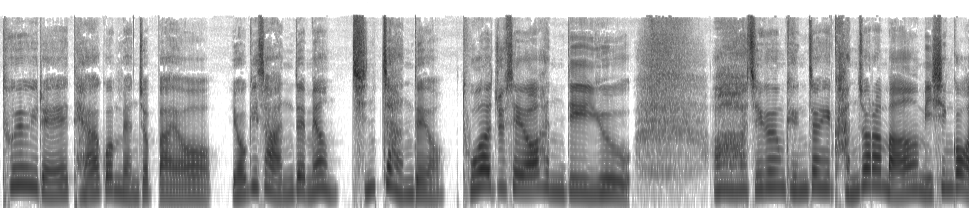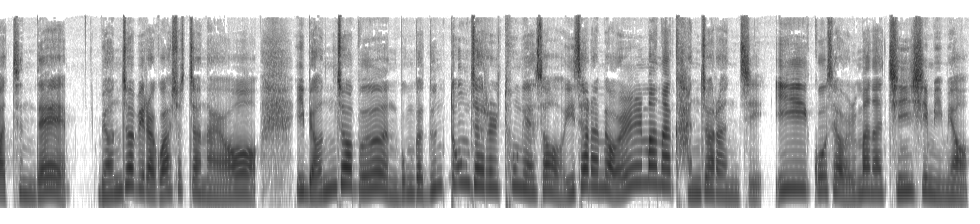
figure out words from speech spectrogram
토요일에 대학원 면접 봐요. 여기서 안 되면 진짜 안 돼요. 도와주세요, 한디, 유. 아, 지금 굉장히 간절한 마음이신 것 같은데, 면접이라고 하셨잖아요. 이 면접은 뭔가 눈동자를 통해서 이 사람이 얼마나 간절한지, 이곳에 얼마나 진심이며,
